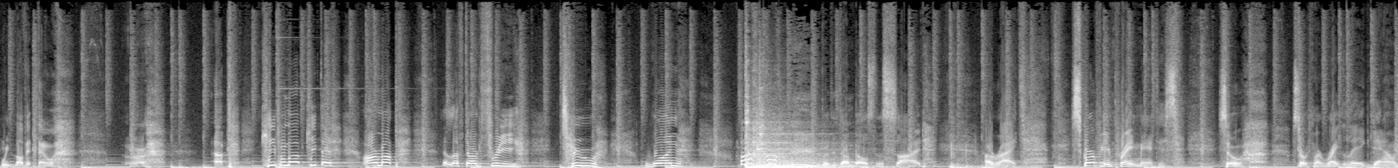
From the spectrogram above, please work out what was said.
We love it though. Uh, up. Keep them up. Keep that arm up. The left arm. Three, two, one. Put the dumbbells to the side. All right. Scorpion praying mantis. So I'll start with my right leg down,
